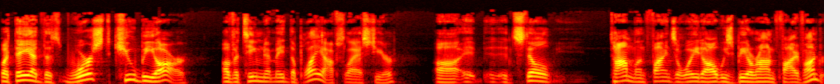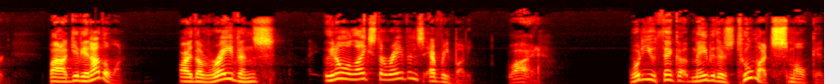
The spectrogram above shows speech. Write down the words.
But they had the worst QBR of a team that made the playoffs last year. Uh, it, it- it's still Tomlin finds a way to always be around 500. But I'll give you another one. Are the Ravens? You know who likes the Ravens? Everybody. Why? What do you think? Of, maybe there's too much smoke in.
